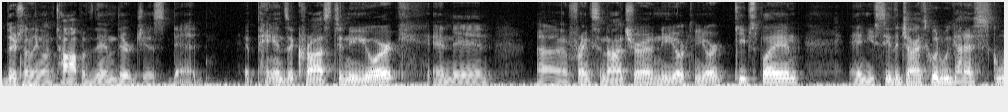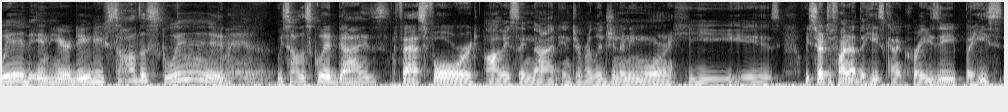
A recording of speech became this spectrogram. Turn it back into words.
there's nothing on top of them. They're just dead. It pans across to New York, and then uh, Frank Sinatra, New York, New York, keeps playing. And you see the giant squid. We got a squid in here, dude. You saw the squid. Oh, we saw the squid, guys. Fast forward, obviously not into religion anymore. He is. We start to find out that he's kind of crazy, but he's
